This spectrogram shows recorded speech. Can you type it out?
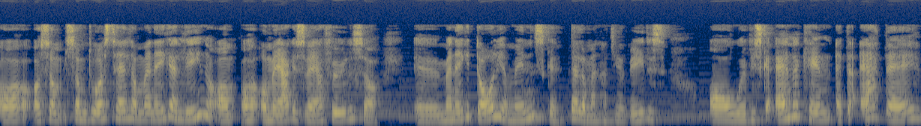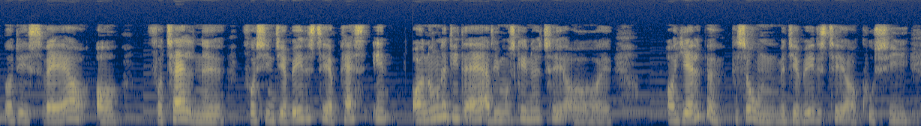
Og, og som, som du også talte om, man er ikke alene om at, at mærke svære følelser. Øh, man er ikke et dårligere menneske, selvom man har diabetes. Og øh, vi skal anerkende, at der er dage, hvor det er sværere at få tallene, få sin diabetes til at passe ind. Og nogle af de dage er vi måske nødt til at, øh, at hjælpe personen med diabetes til at kunne sige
